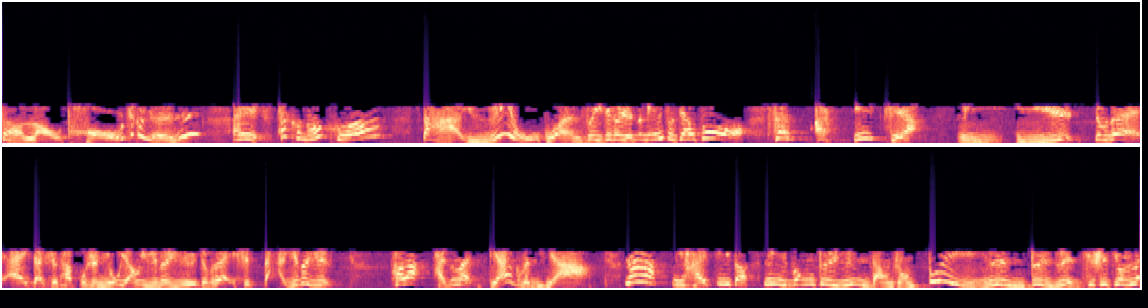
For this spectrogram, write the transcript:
的老头，这个人，哎，他可能和打鱼有关，所以这个人的名字叫做三二一，谁呀？鲤鱼，对不对？哎，但是它不是牛羊鱼的鱼，对不对？是打鱼的鱼。好了，孩子们，第二个问题啊。那你还记得笠翁对韵当中对韵对韵，其实就类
